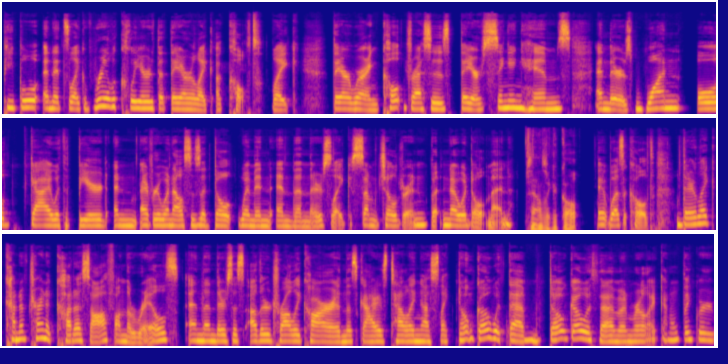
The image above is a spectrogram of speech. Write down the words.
people and it's like real clear that they are like a cult. Like they are wearing cult dresses, they are singing hymns and there's one old guy with a beard and everyone else is adult women and then there's like some children but no adult men Sounds like a cult. It was a cult. They're like kind of trying to cut us off on the rails. And then there's this other trolley car, and this guy is telling us, like, don't go with them. Don't go with them. And we're like, I don't think we're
